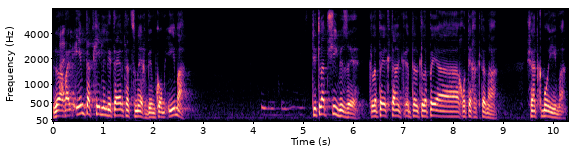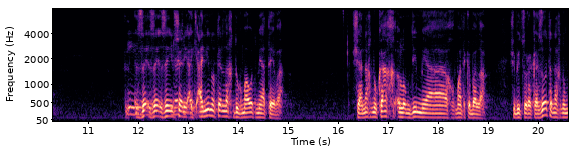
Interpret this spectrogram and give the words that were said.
לא, אבל אם תתחילי לתאר את עצמך במקום אימא, תתלבשי בזה, כלפי, אחותך הקטנה, שאת כמו אימא. זה, זה, זה לא אפשרי. אני נותן לך דוגמאות מהטבע, שאנחנו כך לומדים מחוכמת הקבלה, שבצורה כזאת אנחנו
